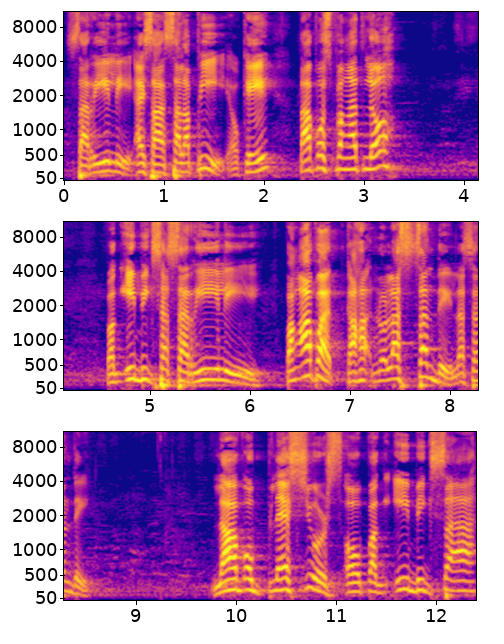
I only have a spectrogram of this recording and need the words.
sarili, ay sa salapi. Okay? Tapos pangatlo, pag-ibig sa sarili. Pang-apat, kaha, no, last Sunday, last Sunday. Love of pleasures o pag-ibig sa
